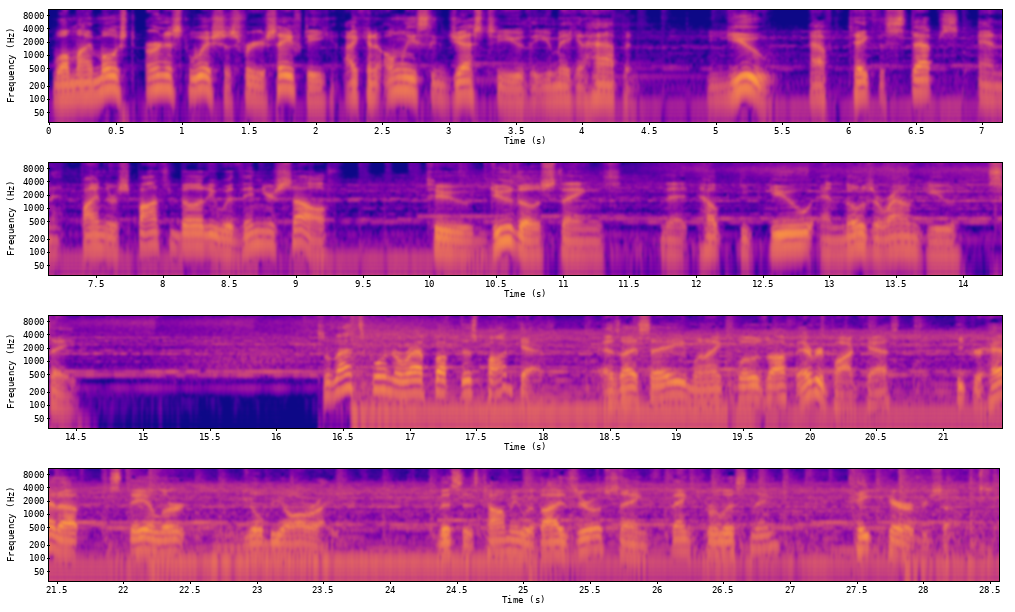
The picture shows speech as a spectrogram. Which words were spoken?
While my most earnest wish is for your safety, I can only suggest to you that you make it happen. You have to take the steps and find the responsibility within yourself to do those things that help keep you and those around you safe. So that's going to wrap up this podcast. As I say when I close off every podcast, keep your head up, stay alert, and you'll be all right. This is Tommy with iXero saying thanks for listening. Take care of yourselves.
